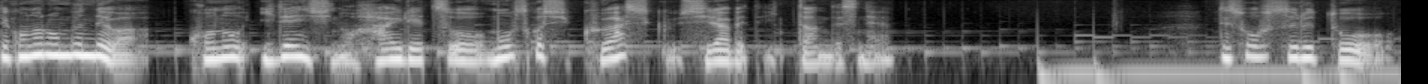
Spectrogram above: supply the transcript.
で、この論文では、この遺伝子の配列をもう少し詳しく調べていったんですね。で、そうすると、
